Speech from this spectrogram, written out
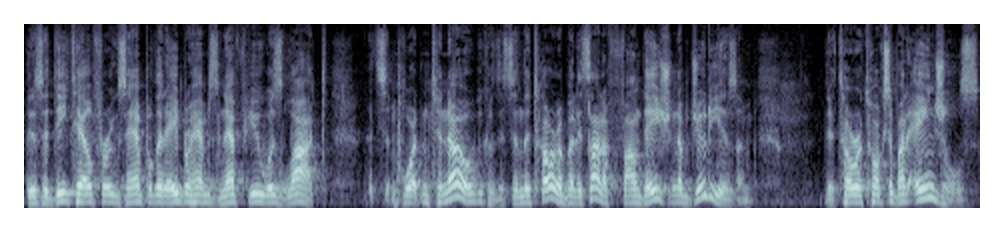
There's a detail, for example, that Abraham's nephew was Lot. That's important to know because it's in the Torah, but it's not a foundation of Judaism. The Torah talks about angels.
